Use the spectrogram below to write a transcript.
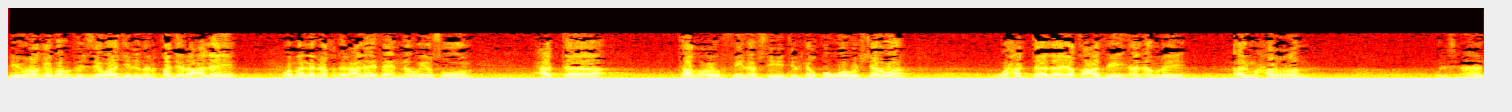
ليرغبهم في الزواج لمن قدر عليه ومن لم يقدر عليه فإنه يصوم حتى تضعف في نفسه تلك القوة والشهوة وحتى لا يقع في الأمر المحرم. والإسناد؟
